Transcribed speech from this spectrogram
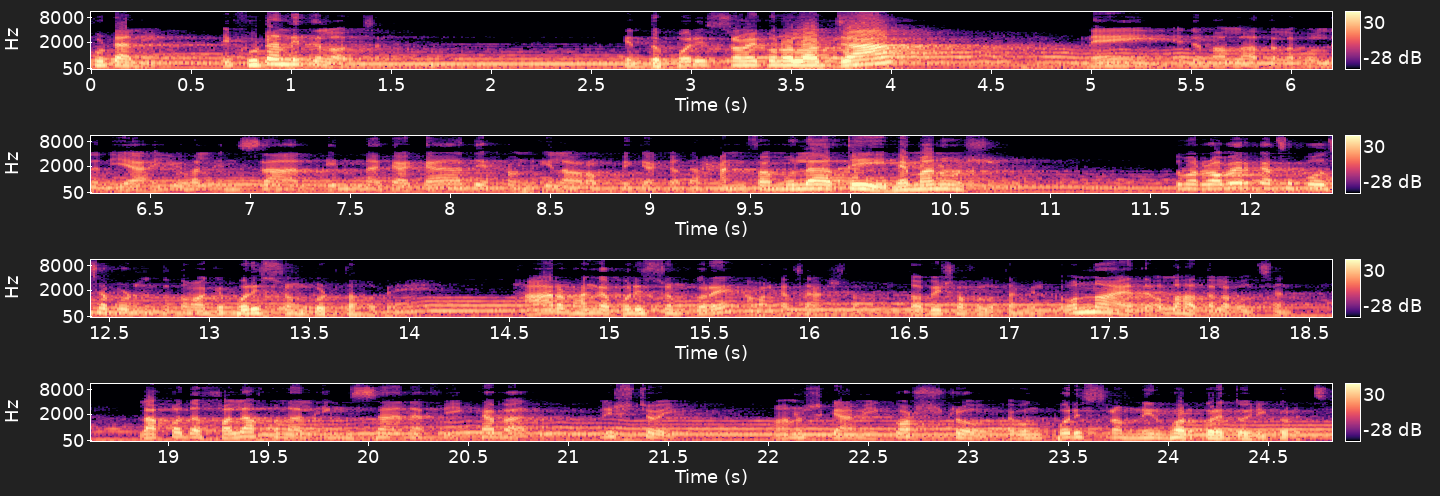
ফুটানি। এই ফুটানিতে লজ্জা। কিন্তু পরিশ্রমে কোনো লজ্জা নেই। এজন্য আল্লাহ তাআলা বললেন, ইয়া আইয়ুহাল ইনসান, ইন্নাকা কাদিহুন ইলা রাব্বিকা কাদহান ফামুলাকি। হে মানুষ, তোমার রবের কাছে পৌঁছা পর্যন্ত তোমাকে পরিশ্রম করতে হবে। হাড় ভাঙা পরিশ্রম করে আমার কাছে আসতে হবে। তবেই সফলতা মিলবে। অন্য আয়াতে আল্লাহ তাআলা বলছেন, লাকাদ খালাকনাল ইনসানা ফি কাবাদ। নিশ্চয়ই মানুষকে আমি কষ্ট এবং পরিশ্রম নির্ভর করে তৈরি করেছি।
